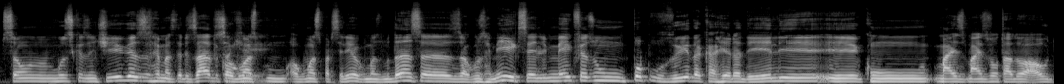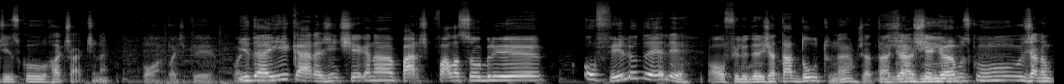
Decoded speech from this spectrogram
são músicas antigas, remasterizadas, com algumas, um, algumas parcerias, algumas mudanças, alguns remixes. Ele meio que fez um popurri da carreira dele e com mais, mais voltado ao disco Hot Shot, né? Pô, pode crer. pode e crer. daí, cara, a gente chega na parte que fala sobre o filho dele. Ó, o filho dele já tá adulto, né? Já tá já grandinho. chegamos com. Já, não,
